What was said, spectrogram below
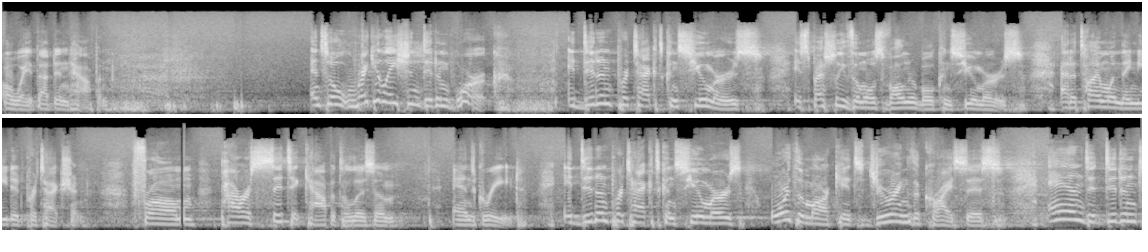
Oh, wait, that didn't happen. And so regulation didn't work. It didn't protect consumers, especially the most vulnerable consumers, at a time when they needed protection from parasitic capitalism and greed. It didn't protect consumers or the markets during the crisis, and it didn't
